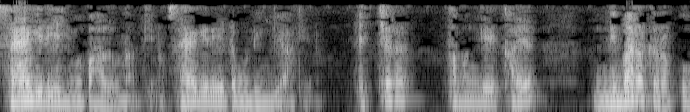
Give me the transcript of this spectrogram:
සෑගිරියෙහිම පහළ වුණා කියනවා. සෑගිරියට මුඩින් ගියා කියනවා. එච්චර තමන්ගේ කය නිබර කරපු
